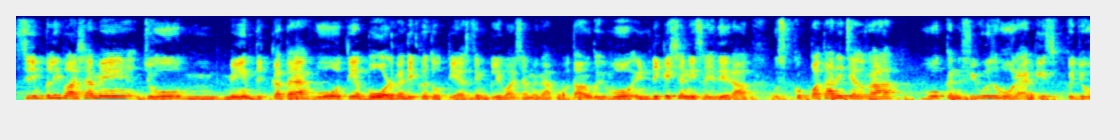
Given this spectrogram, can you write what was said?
सिंपली भाषा में जो मेन दिक्कत है, वो होती है बोर्ड में दिक्कत होती है सिंपली भाषा में मैं आपको बताऊँ, क्योंकि वो इंडिकेशन नहीं सही दे रहा, उसको पता नहीं चल रहा वो कन्फ्यूज़ हो रहा है कि इसका जो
